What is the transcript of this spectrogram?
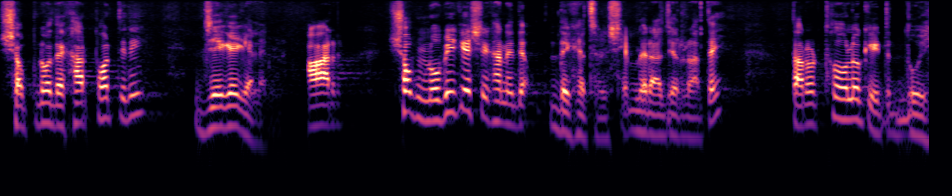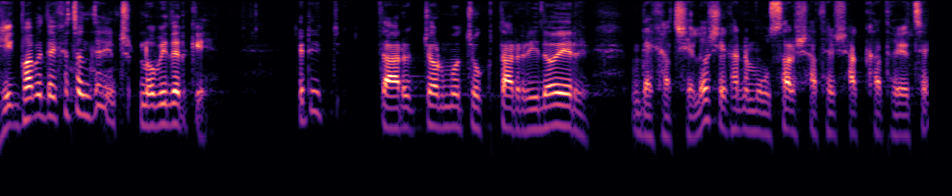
স্বপ্ন দেখার পর তিনি জেগে গেলেন। আর সব নবীকে সেখানে দেখেছেন, সে মেরাজের রাতে। তার অর্থ হলো কি, এটা দৈহিকভাবে দেখেছেন তিনি নবীদেরকে? এটি তার চর্মচোখ, তার হৃদয়ের দেখা ছিল। সেখানে মৌসার সাথে সাক্ষাৎ হয়েছে।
